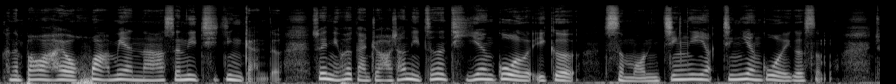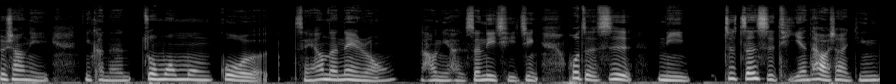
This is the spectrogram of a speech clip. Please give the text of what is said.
可能包含还有画面呐、身临其境感的，所以你会感觉好像你真的体验过了一个什么，你经历经验过了一个什么，就像你你可能做梦梦过了怎样的内容，然后你很身临其境，或者是你这真实体验，它好像已经。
